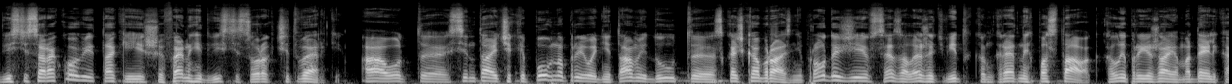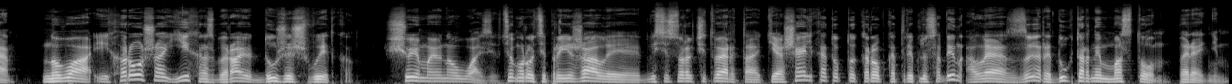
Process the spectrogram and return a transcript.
240, так і шифенги 244. А от е, сінтайчики повноприводні, там йдуть е, скачкообразні продажі, все залежить від конкретних поставок. Коли приїжджає моделька нова і хороша, їх розбирають дуже швидко. Що я маю на увазі? В цьому році приїжджали 244 THL, тобто коробка 3 плюс 1, але з редукторним мостом переднім.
